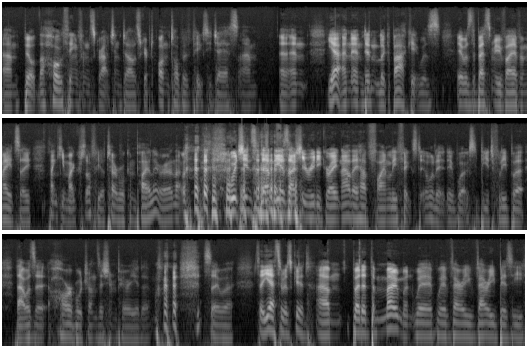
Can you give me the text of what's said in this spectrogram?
um, built the whole thing from scratch in JavaScript on top of Pixi.js. Um, and, and, yeah, and, and didn't look back. It was it was the best move I ever made. So thank you, Microsoft, for your terrible compiler, and that, which incidentally is actually really great. Now they have finally fixed it all. It, it works beautifully, but that was a horrible transition period. Um, so uh, so yeah, so it's good. Um, but at the moment, we're we're very very busy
